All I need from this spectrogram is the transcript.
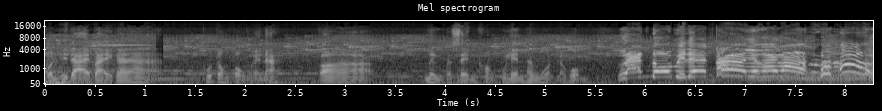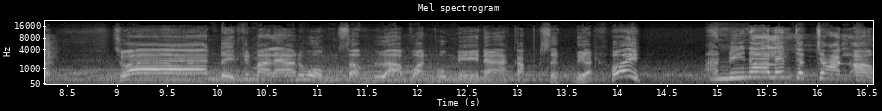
คนที่ได้ไปก็น่าพูดตรงๆเลยนะ ก็1%ของผู้เล่นทั้งหมดนะผมแลนโดมิเนเตอร์ยังไงล่ะชวนดีดขึ้นมาแล้วนะผมสำหรับวันพรุ่งนี้นะ กับศึกเดือด เฮ้ย อันนี้น่าเล่นจัดจัดอ้าว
